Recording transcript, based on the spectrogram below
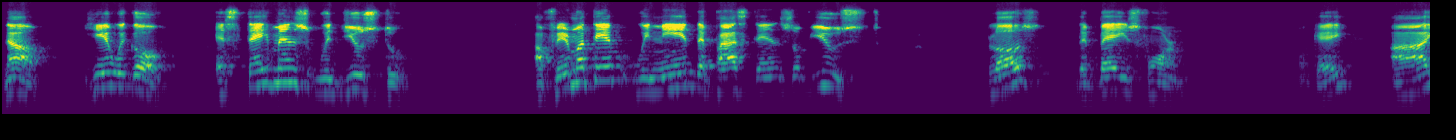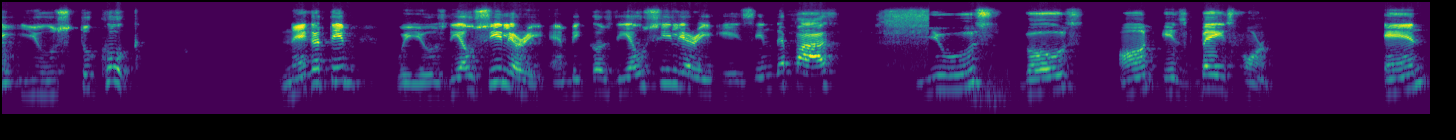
now here we go. Statements with used to. Affirmative, we need the past tense of used plus the base form, okay? I used to cook. Negative, we use the auxiliary. And because the auxiliary is in the past, use goes on its base form and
